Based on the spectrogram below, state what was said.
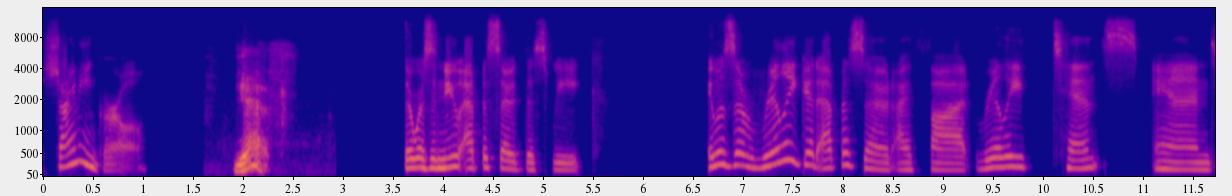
Shining Girl? Yes. There was a new episode this week. It was a really good episode, I thought, really tense and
